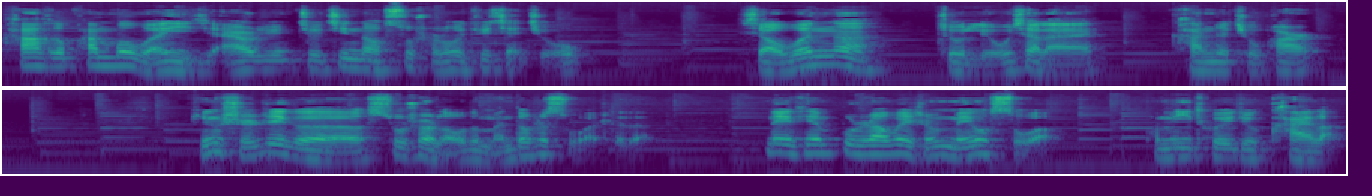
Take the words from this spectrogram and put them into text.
他和潘博文以及 L 君就进到宿舍楼里去捡球。小温呢，就留下来看着球拍儿。平时这个宿舍楼的门都是锁着的，那天不知道为什么没有锁，他们一推就开了。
